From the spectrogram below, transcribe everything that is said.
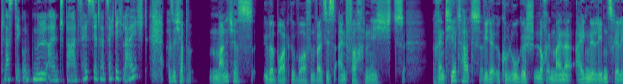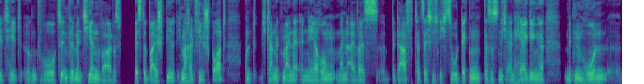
Plastik und Müll einsparen? Fällt es dir tatsächlich leicht? Also ich habe manches über Bord geworfen, weil es sich einfach nicht rentiert hat, weder ökologisch noch in meine eigene Lebensrealität irgendwo zu implementieren war. Das beste Beispiel, ich mache halt viel Sport und ich kann mit meiner Ernährung meinen Eiweißbedarf tatsächlich nicht so decken, dass es nicht einherginge mit einem hohen äh,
